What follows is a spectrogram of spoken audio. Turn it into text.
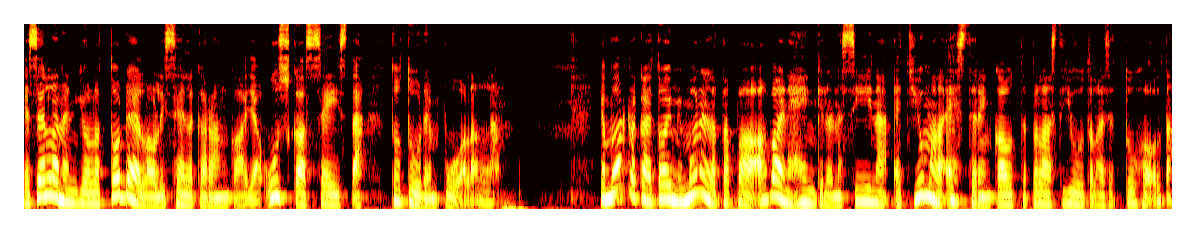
ja sellainen, jolla todella oli selkärankaa ja uskaa seistä totuuden puolella. Ja Mordekai toimi monella tapaa avainhenkilönä siinä, että Jumala Esterin kautta pelasti juutalaiset tuholta.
